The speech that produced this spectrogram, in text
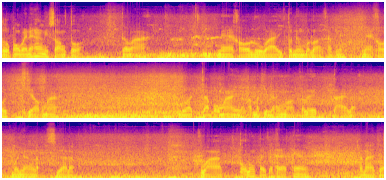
ตัวปองไว้ในห้างนี่สองตัว แต่ว่าแม่เขารู้ว่าอีกตัวหนึ่งบลอดครับนี่แม่เขาเคลียร์ออกมาหรือว่าจับออกมานี่นะครับ มาถิ่มในข้างนอกก็เลยตายละมันยังละเสียละว่าตกลงไปกระแทกแห้งก็น่าจะ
